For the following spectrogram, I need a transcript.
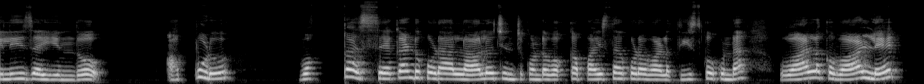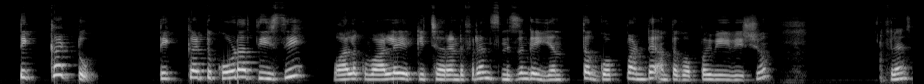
రిలీజ్ అయ్యిందో అప్పుడు ఒక్క సెకండ్ కూడా వాళ్ళు ఆలోచించకుండా ఒక్క పైసా కూడా వాళ్ళు తీసుకోకుండా వాళ్ళకు వాళ్ళే టిక్కెట్టు టిక్కెట్ కూడా తీసి వాళ్ళకు వాళ్ళే ఎక్కిచ్చారండి ఫ్రెండ్స్. నిజంగా ఎంత గొప్ప అంటే అంత గొప్ప ఈ విషయం. ఫ్రెండ్స్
